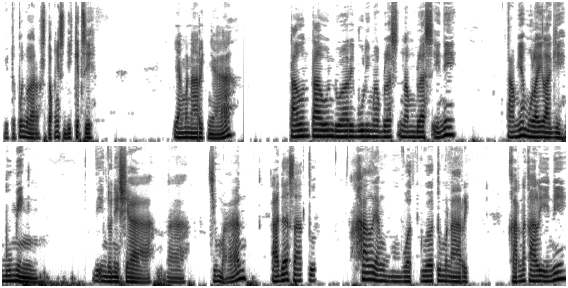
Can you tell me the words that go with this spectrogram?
Itu pun barang stoknya sedikit sih. Yang menariknya tahun-tahun 2015-16 ini Tamiya mulai lagi booming di Indonesia nah cuman ada satu hal yang membuat gue tuh menarik karena kali ini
